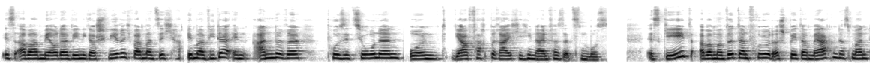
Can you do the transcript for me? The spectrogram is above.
ist aber mehr oder weniger schwierig, weil man sich immer wieder in andere Positionen und ja, Fachbereiche hineinversetzen muss es geht, aber man wird dann früher oder später merken, dass man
